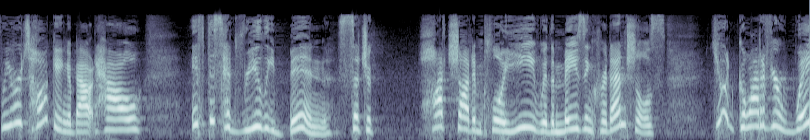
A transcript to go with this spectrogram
we were talking about how if this had really been such a hotshot employee with amazing credentials, you would go out of your way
